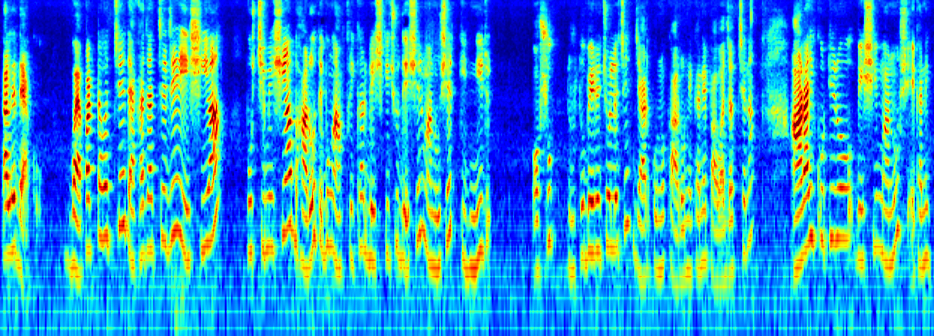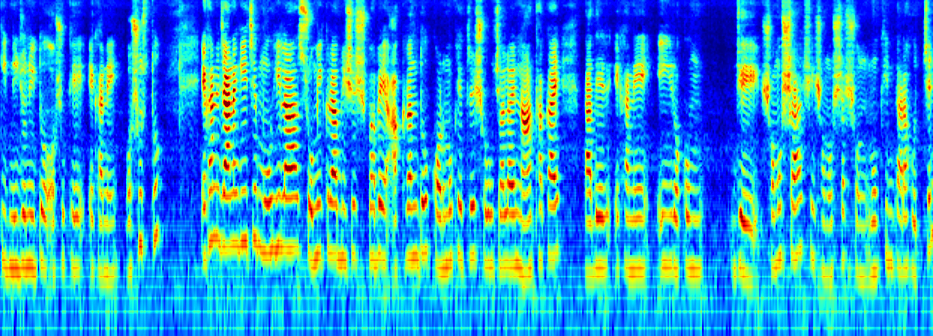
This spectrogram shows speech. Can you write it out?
তাহলে দেখো, ব্যাপারটা হচ্ছে দেখা যাচ্ছে যে এশিয়া, পশ্চিম এশিয়া, ভারত এবং আফ্রিকার বেশ কিছু দেশের মানুষের কিডনির অসুখ দ্রুত বেড়ে চলেছে, যার কোনো কারণ এখানে পাওয়া যাচ্ছে না। আড়াই কোটিরও বেশি মানুষ এখানে কিডনিজনিত অসুখে এখানে অসুস্থ। এখানে জানা গিয়েছে মহিলা শ্রমিকরা বিশেষভাবে আক্রান্ত, কর্মক্ষেত্রে শৌচালয় না থাকায় তাদের এখানে এই রকম যে সমস্যা, সেই সমস্যার সম্মুখীন তারা হচ্ছেন।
